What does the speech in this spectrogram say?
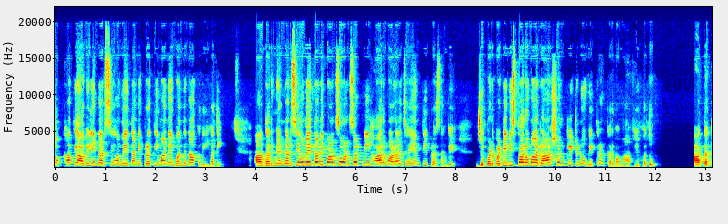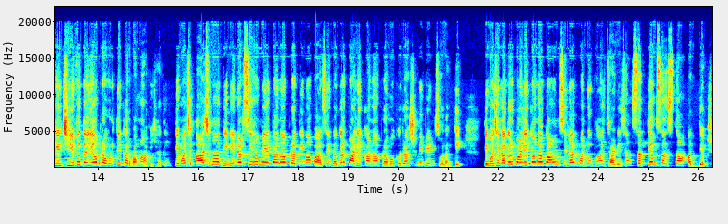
ચોખાથી આવેલી નરસિંહ મહેતાની પ્રતિમાને વંદના કરી હતી. આ દરમિયાન નરસિંહ મહેતાની પાંચસો અડસઠની હારમાળા જયંતિ પ્રસંગે ઝુંપડપટ્ટી વિસ્તારોમાં રાશન કીટનું વિતરણ કરવામાં આવ્યું હતું. આ તકે જીવદયા પ્રવૃત્તિ કરવામાં આવી હતી. તેમજ આજના દિને નરસિંહ મહેતાના પ્રતિમા પાસે નગરપાલિકાના પ્રમુખ રશ્મિબેન સોલંકી તેમજ નગરપાલિકાના કાઉન્સિલર મનુભા જાડેજા, સત્યમ સંસ્થા અધ્યક્ષ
